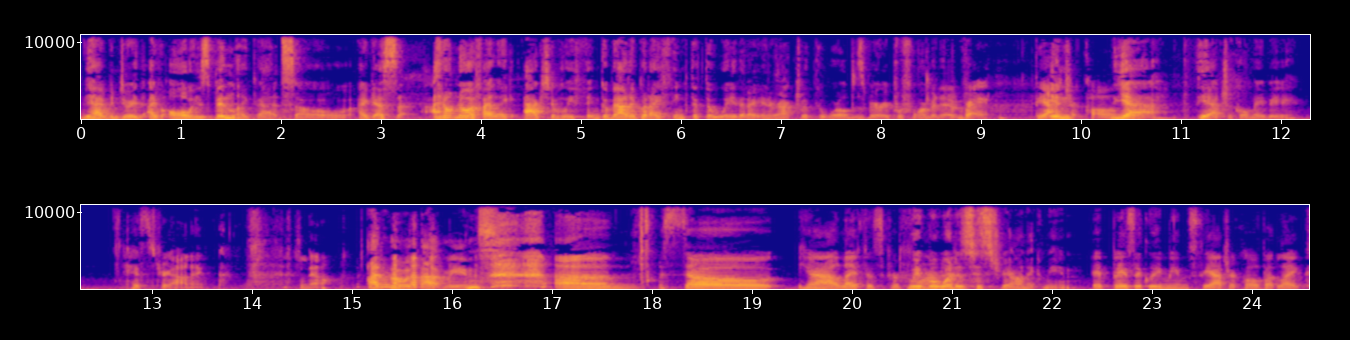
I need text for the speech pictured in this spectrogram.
yeah, I've been doing. I've always been like that. So I guess I don't know if I like actively think about it, but I think that the way that I interact with the world is very performative. right. In- Theatrical. yeah, theatrical maybe. Histrionic. no. I don't know what that means. Um. So yeah, life is performance. Wait, but what does histrionic mean? it? Basically means theatrical, but like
